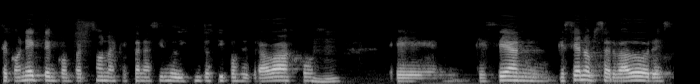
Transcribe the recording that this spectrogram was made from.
se conecten con personas que están haciendo distintos tipos de trabajos, eh, que, sean, que sean observadores.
